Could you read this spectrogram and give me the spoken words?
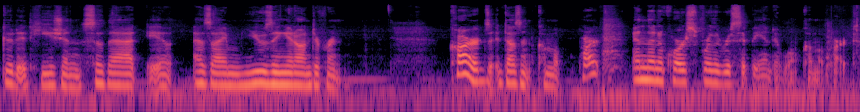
good adhesion so that it, as I'm using it on different cards, it doesn't come apart. And then, of course, for the recipient, it won't come apart.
